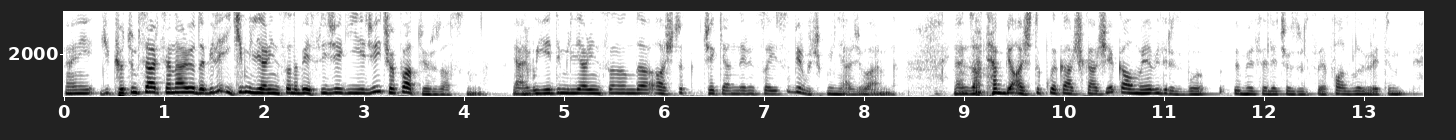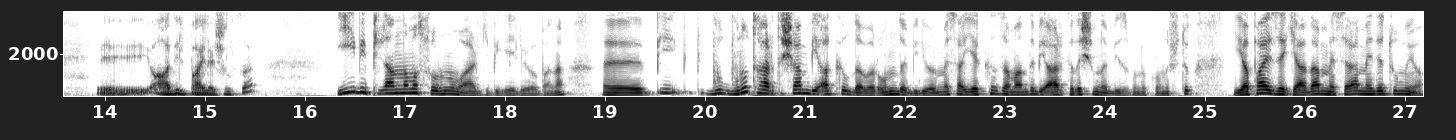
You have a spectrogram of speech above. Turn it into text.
hani kötümser senaryoda bile 2 milyar insanı besleyecek yiyeceği çöpe atıyoruz aslında. Yani bu 7 milyar insanın da açlık çekenlerin sayısı 1,5 milyar civarında. Yani zaten bir açlıkla karşı karşıya kalmayabiliriz bu mesele çözülse, fazla üretim e, adil paylaşılsa. İyi bir planlama sorunu var gibi geliyor bana. Ee, bir, bu, bunu tartışan bir akıl da var, onu da biliyorum. Mesela yakın zamanda bir arkadaşımla biz bunu konuştuk. Yapay zekadan mesela medet umuyor.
